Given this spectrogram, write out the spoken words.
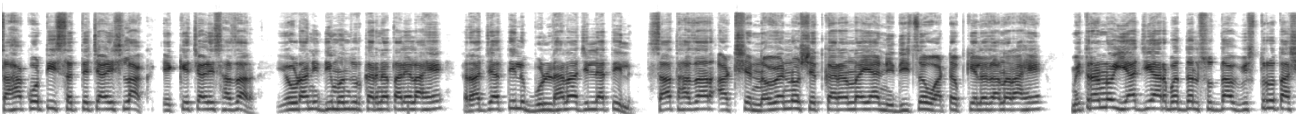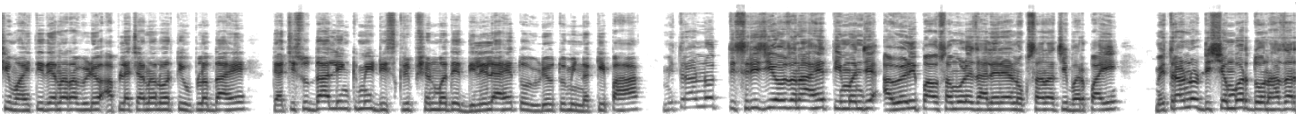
सहा कोटी सत्तेचाळीस लाख एक्केचाळीस हजार एवढा निधी मंजूर करण्यात आलेला आहे. राज्यातील बुलढाणा जिल्ह्यातील सात हजार आठशे नव्याण्णव शेतकऱ्यांना या निधीचं वाटप केलं जाणार आहे. मित्रांनो या जी आरबद्दल सुद्धा विस्तृत अशी माहिती देणारा व्हिडिओ आपल्या चॅनलवरती उपलब्ध आहे. त्याची सुद्धा लिंक मी डिस्क्रिप्शनमध्ये दिलेली आहे. तो व्हिडिओ तुम्ही नक्की पहा. मित्रांनो तिसरी जी योजना आहे ती म्हणजे अवेळी पावसामुळे झालेल्या नुकसानाची भरपाई. मित्रांनो डिसेंबर दोन हजार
